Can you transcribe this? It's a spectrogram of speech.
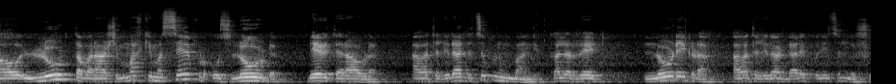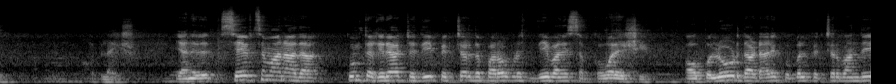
او لوډ ته به راشي مخکې ما سیف کړ اوس لوډ بیرته راوړه هغه تغیرات څه په نوم باندې کلر ریډ لوډ یې کړه هغه تغیرات ډایرکټ په دې څنګه شو اپلای شو یعنی سیف څه معنا ده کوم تغیرات چې دی پکچر د پاره وکړه دی باندې سب کولای شي او په لوډ دا ډایرکټ په بل پکچر باندې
